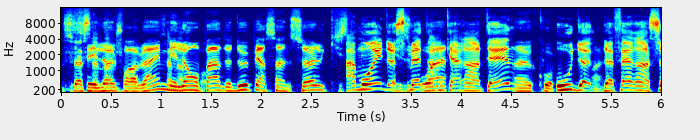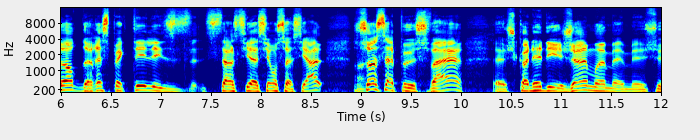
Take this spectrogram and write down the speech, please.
ça, ça c'est là le pas. problème. Ça Mais là, on pas. parle de deux personnes seules qui À moins de se mettre en quarantaine ou de, Ouais. de faire en sorte de respecter les distanciations sociales. Ça, ça peut se faire. Euh, je connais des gens, moi, je-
